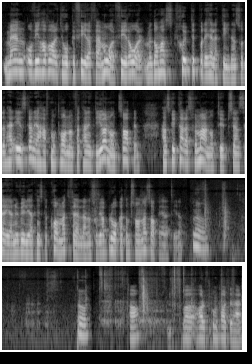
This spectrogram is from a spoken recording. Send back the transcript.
Men, och vi har varit ihop i fyra, fem år, fyra år, men de har skjutit på det hela tiden så den här ilskan jag har haft mot honom för att han inte gör något saken. Han ska ju kallas för man och typ sen säga nu vill jag att ni ska komma till föräldrarna så vi har bråkat om sådana saker hela tiden. Ja. Ja. Ja. Vad har du för kommentar till det här?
